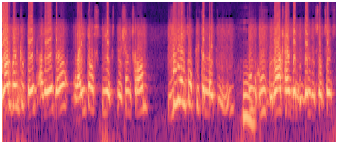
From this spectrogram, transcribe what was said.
you are going to take away the right of free expression from millions of people like me who, who do not have the legal resources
